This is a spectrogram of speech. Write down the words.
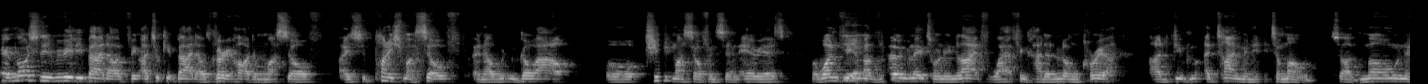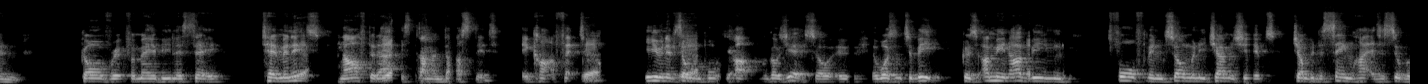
yeah. Emotionally, really bad. I think I took it bad. I was very hard on myself. I used to punish myself and I wouldn't go out or treat myself in certain areas. But one thing yeah. I've learned later on in life, why I think I had a long career, I'd give a time in it to moan. So I'd moan and go over it for maybe, let's say, 10 minutes. Yeah. And after that, it's done and dusted. It can't affect me. Even if someone pulls it up and goes, yeah, so it, it wasn't to be. Because I mean, I've been fourth in so many championships, jumping the same height as a silver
